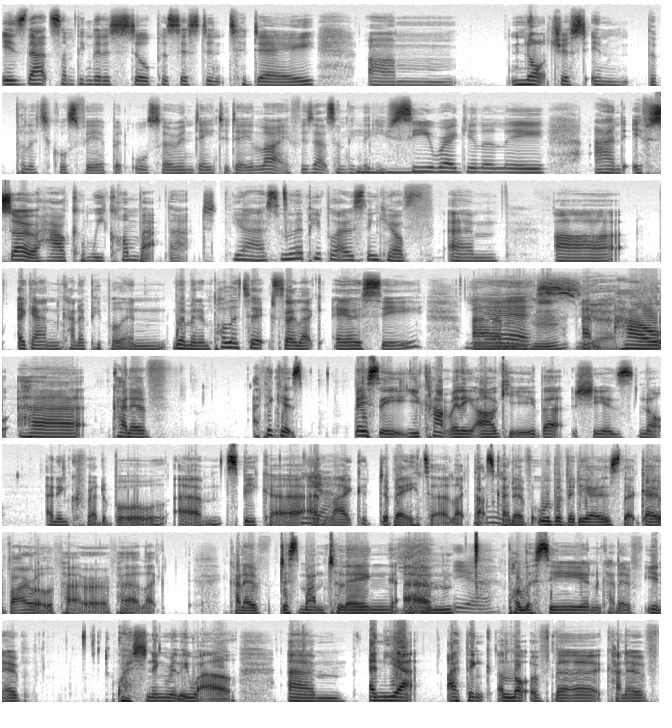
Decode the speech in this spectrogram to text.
is that something that is still persistent today? Um, not just in the political sphere but also in day-to-day life is that something that you see regularly and if so how can we combat that Yeah, some of the people I was thinking of um, are again kind of people in women in politics, so like AOC, Um, yes Mhm. and Yeah. how her kind of, I think it's basically you can't really argue that she is not an incredible um, speaker Yeah. and like debater. Like that's Mm. kind of all the videos that go viral of her are of her like kind of dismantling Yeah. um, yeah. policy and kind of you know questioning really well. Um and yet i think a lot of the kind of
